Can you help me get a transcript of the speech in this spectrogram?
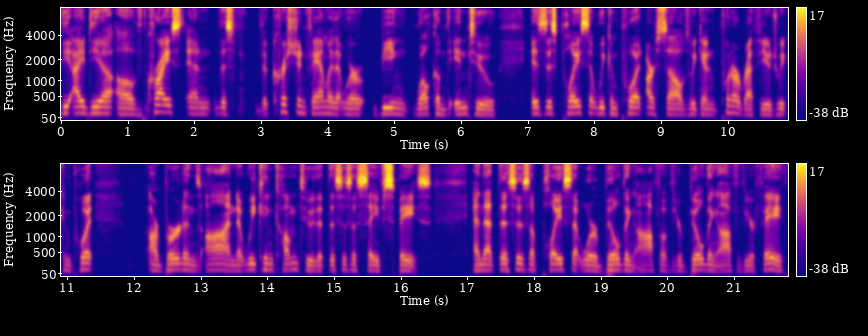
the idea of Christ and this the Christian family that we're being welcomed into is this place that we can put ourselves, we can put our refuge, we can put our burdens on that we can come to that this is a safe space and that this is a place that we're building off of you're building off of your faith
